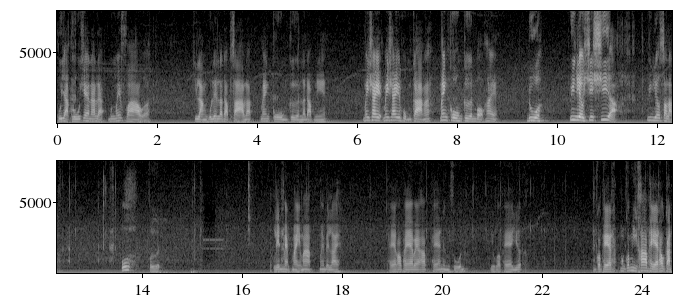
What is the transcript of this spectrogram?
กูอยากรู้แค่นั้นแหละ มึงไม่ฟาวเหรอ ทีหลังกูเล่นระดับสามแล้วแม่งโกงเกินระดับนี้ ไม่ใช่ไม่ใช่ผมกลางนะแม่งโกงเกินบอกให้ ดูวิ่งเร็วเชี่ยเชี่ยวิ่งเร็วสลัด โอ้เปิดอยากเล่นแมตช์ใหม่มาก ไม่เป็นไรแพ้ก็แพ้ไปครับ แพ้หนึ่งศูนย์ดีกว่าแพ้เยอะ มันก็แพ้มันก็มีค่าแพ้เท่ากัน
